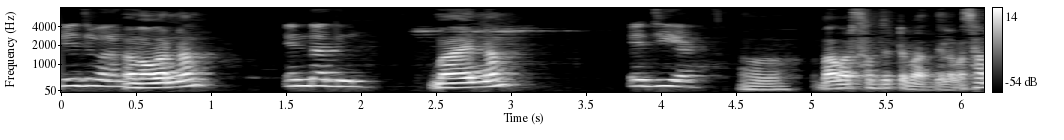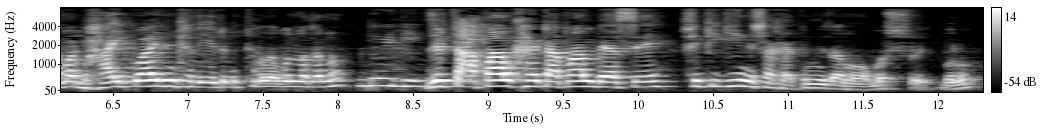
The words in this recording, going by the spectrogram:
রেজওয়ান। আমার বাবার নাম? এন্দাদুল। মায়ের নাম? এজিয়া। ও বাবার সাবজেক্টটা বাদ দিলাম। আচ্ছা আমার ভাই কয়দিন খালি এটা মিথ্যা কথা বলল কেন? দুই দিন। যে টাপাল খায় টাপাল বেসে সে কি কি নেশা খায়? তুমি জানো অবশ্যই বলো।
